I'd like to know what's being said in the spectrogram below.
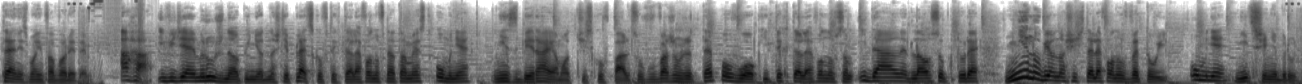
ten jest moim faworytem. Aha, i widziałem różne opinie odnośnie plecków tych telefonów, natomiast u mnie nie zbierają odcisków palców. Uważam, że te powłoki tych telefonów są idealne dla osób, które nie lubią nosić telefonów w etui. U mnie nic się nie brudzi.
